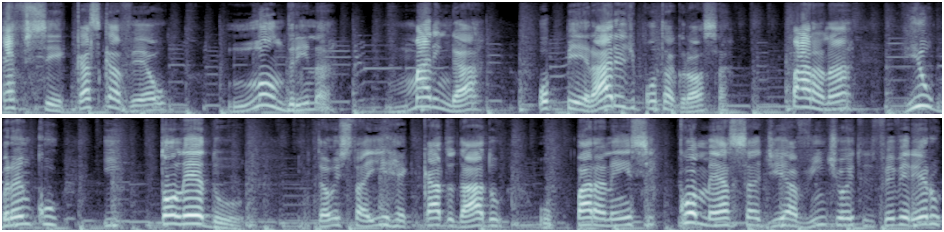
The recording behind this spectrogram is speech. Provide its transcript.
FC Cascavel, Londrina, Maringá, Operário de Ponta Grossa, Paraná, Rio Branco e Toledo. Então está aí, recado dado. O Paranense começa dia 28 de fevereiro.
